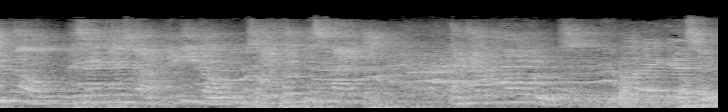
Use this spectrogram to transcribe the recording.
you know, Zanke's got an ego, so he took this match and he was going to lose. Let's see.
